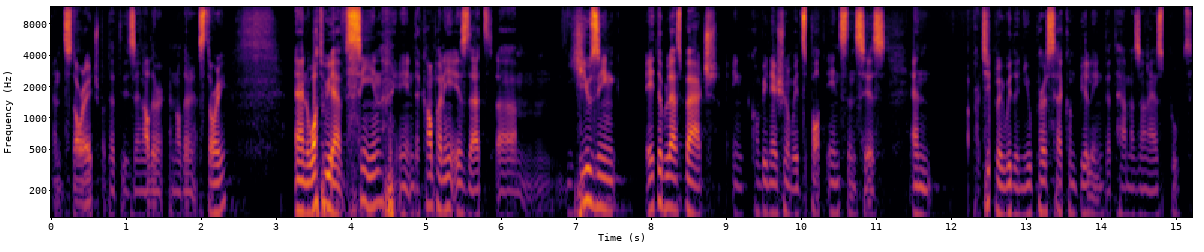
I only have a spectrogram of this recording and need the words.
and storage, but that is another, another story. And what we have seen in the company is that um, using AWS Batch in combination with Spot instances and particularly with the new per second billing that Amazon has put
